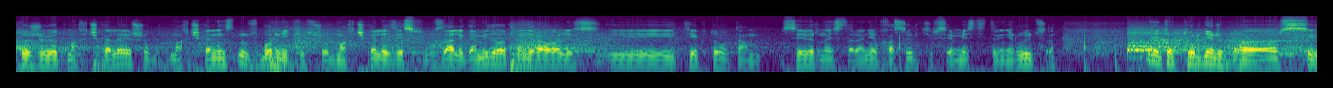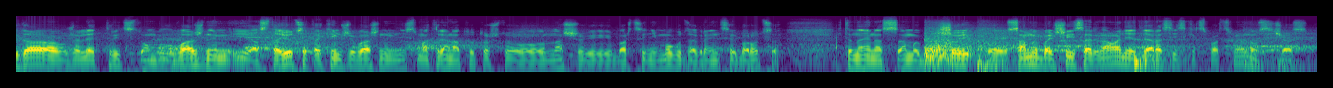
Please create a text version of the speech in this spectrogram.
кто живет в Махачкале, чтобы Махачкалин, ну, сборники, чтобы Махачкале здесь в зале Гамидова тренировались, и те, кто там в северной стороне, в Хасырте, все вместе тренируются. Ну, этот турнир э, всегда, уже лет 30, он был важным и остается таким же важным, несмотря на то, то, что наши борцы не могут за границей бороться. Это, наверное, э, самые большие соревнования для российских спортсменов сейчас –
